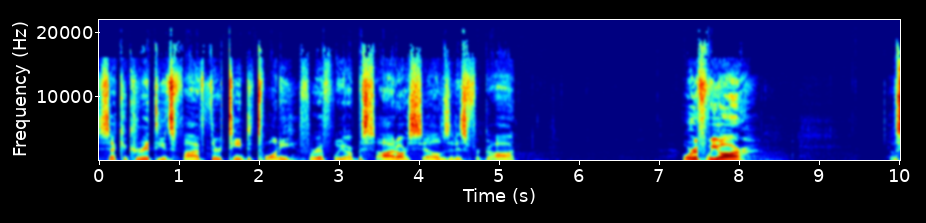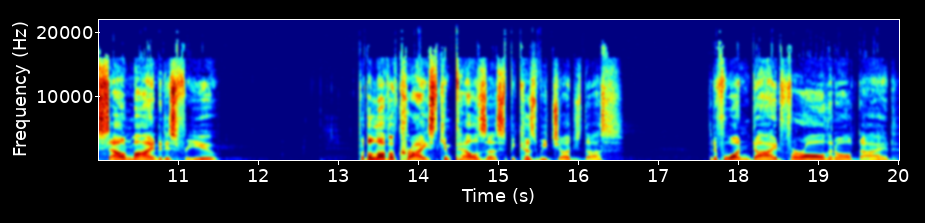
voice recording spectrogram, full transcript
2 Corinthians 5 13 to 20. For if we are beside ourselves, it is for God. Or if we are of sound mind, it is for you. For the love of Christ compels us because we judge thus that if one died for all, then all died.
